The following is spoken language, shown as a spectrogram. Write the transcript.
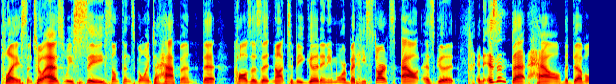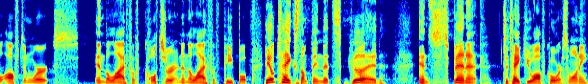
place until, as we see, something's going to happen that causes it not to be good anymore. But he starts out as good. And isn't that how the devil often works in the life of culture and in the life of people? He'll take something that's good and spin it to take you off course, won't he?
